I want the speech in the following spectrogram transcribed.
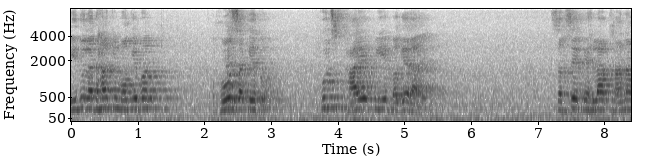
ईद उल अजहा के मौके पर हो सके तो कुछ खाए पिए बगैर आए। सबसे पहला खाना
